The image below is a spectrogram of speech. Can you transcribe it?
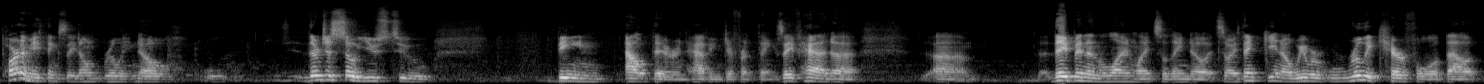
part of me thinks they don't really know they're just so used to being out there and having different things. They've had, uh, um, they've been in the limelight, so they know it. So I think you know we were really careful about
